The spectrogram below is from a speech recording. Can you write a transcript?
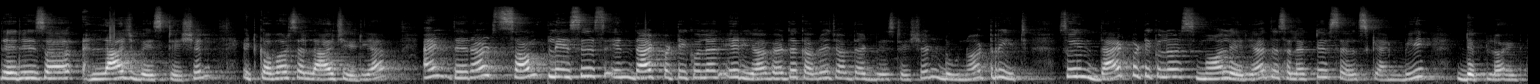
there is a large base station, it covers a large area and there are some places in that particular area where the coverage of that base station do not reach. So in that particular small area the selective cells can be deployed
